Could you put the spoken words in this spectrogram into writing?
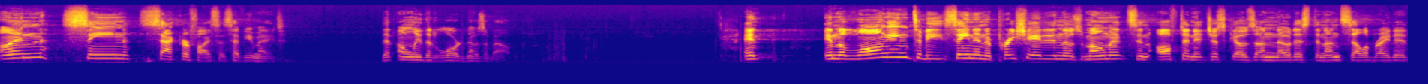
unseen sacrifices have you made that only the Lord knows about? And in the longing to be seen and appreciated in those moments, and often it just goes unnoticed and uncelebrated.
